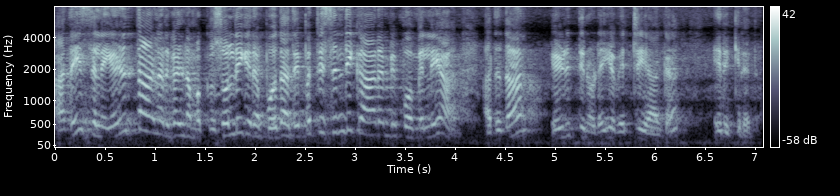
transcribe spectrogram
அதை சில எழுத்தாளர்கள் நமக்கு சொல்லுகிற போது அதை பற்றி சிந்திக்க ஆரம்பிப்போம் இல்லையா? அதுதான் எழுத்தினுடைய வெற்றியாக இருக்கிறது.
